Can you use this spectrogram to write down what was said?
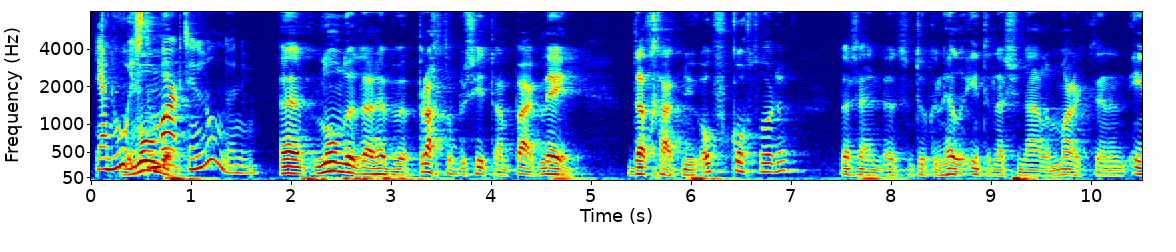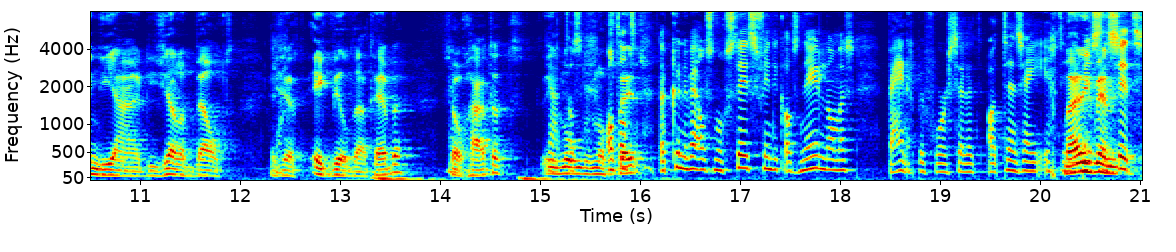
Ja, en hoe is Londen. de markt in Londen nu? Uh, Londen, daar hebben we prachtig bezit aan Park Lane. Dat gaat nu ook verkocht worden. Daar zijn, dat is natuurlijk een hele internationale markt. En een Indiaan die zelf belt en ja. zegt: Ik wil dat hebben. Zo ja. gaat het in ja, Londen nog want steeds. Dat, daar kunnen wij ons nog steeds, vind ik, als Nederlanders weinig bij voorstellen. Tenzij je echt in maar de ik ben zit.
